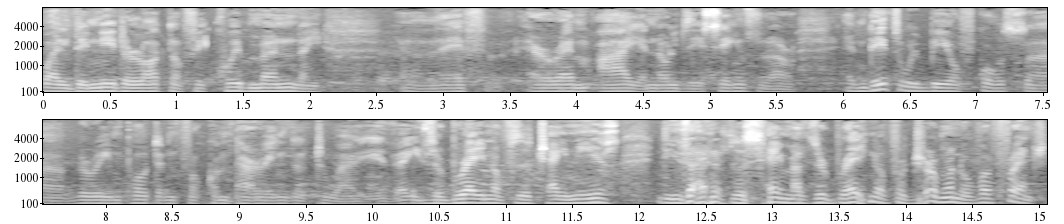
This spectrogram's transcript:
well they need a lot of equipment. They, FRMI and all these things are and this will be, of course, uh, very important for comparing the two. Uh, is the brain of the Chinese designed the same as the brain of a German or a French,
